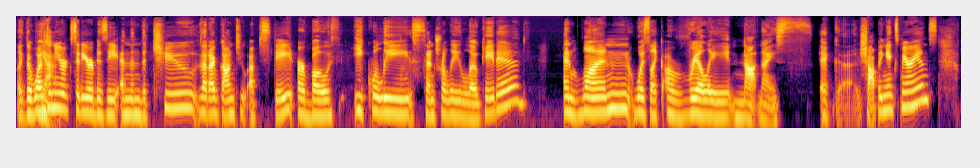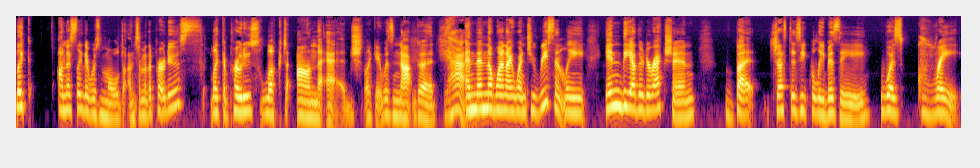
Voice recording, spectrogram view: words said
Like the ones Yeah. in New York City are busy. And then the two that I've gone to upstate are both equally centrally located. And one was like a really not nice uh, shopping experience. Like, honestly, there was mold on some of the produce. Like, the produce looked on the edge. Like, it was not good. Yeah. And then the one I went to recently in the other direction, but just as equally busy, was great.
